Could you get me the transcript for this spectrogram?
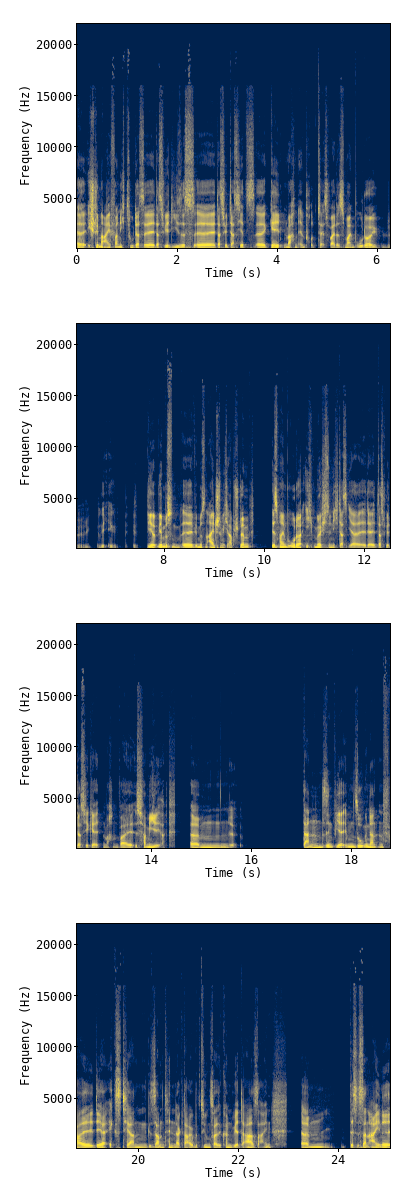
Äh, ich stimme einfach nicht zu, dass, äh, dass wir dieses, äh, dass wir das jetzt geltend machen im Prozess, weil das ist mein Bruder. Wir, wir müssen, wir müssen einstimmig abstimmen ist mein Bruder, ich möchte nicht, dass ihr, dass wir das hier geltend machen, weil ist Familie. Ähm, dann sind wir im sogenannten Fall der externen Gesamthändlerklage, beziehungsweise können wir da sein. Ähm, das ist dann eine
